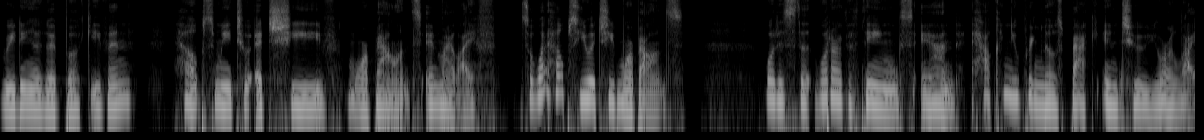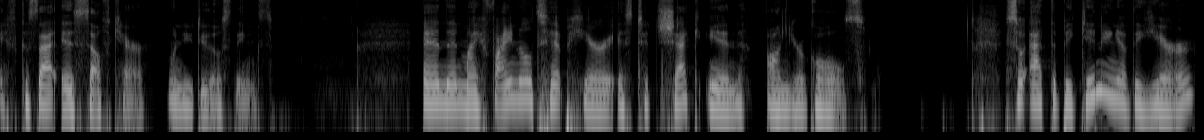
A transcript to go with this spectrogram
Reading a good book, even, helps me to achieve more balance in my life. So, what helps you achieve more balance? What is the what are the things and how can you bring those back into your life? Because that is self-care when you do those things. And then my final tip here is to check in on your goals. So at the beginning of the year,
